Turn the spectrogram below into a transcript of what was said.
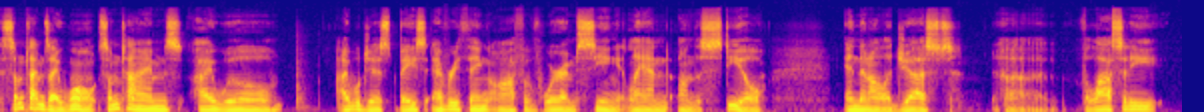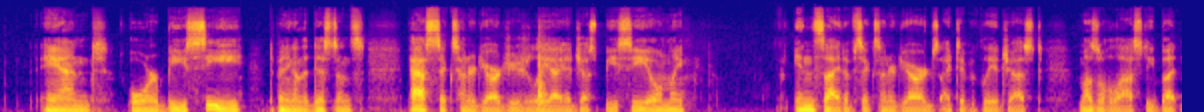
sometimes I won't. Sometimes I will I will just base everything off of where I'm seeing it land on the steel, and then I'll adjust uh, velocity and or BC depending on the distance. Past 600 yards, usually I adjust BC only. Inside of 600 yards, I typically adjust muzzle velocity. But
